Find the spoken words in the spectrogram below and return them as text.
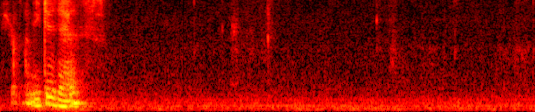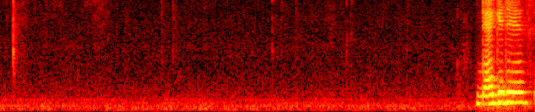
here, let me do this. Negative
